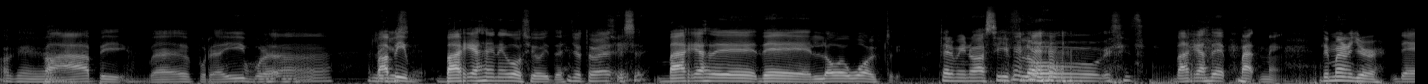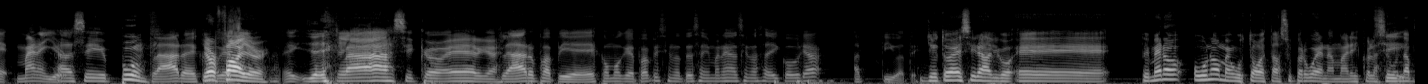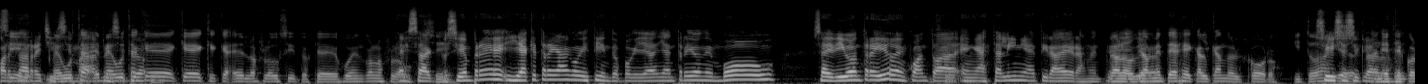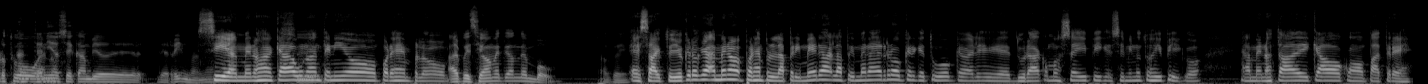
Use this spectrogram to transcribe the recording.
Ok, ya. Papi, ve, por ahí, por ahí. Papi, barrias de negocio, ¿viste? Yo te ese- Barrias de, de Lower Wall Street. terminó así, flow. Barrias de Batman. The manager. De Manager. Así, pum. Claro, es como You're que- fired. Eh, yeah. Clásico, verga. Claro, papi, es como que, papi, si no te sabes manejar, si no sabes cobrar, actívate. Yo te voy a decir algo. Eh, primero, uno, me gustó, está súper buena, marisco. La Sí, segunda parte sí, está rechísima. Me gusta, me gusta que, que, que- que, eh, los flowcitos, que jueguen con los flows. Exacto, Sí. siempre, y ya que traigan algo distinto, porque ya, ya han traído Dembow, o sea, y digo han traído en cuanto a, en esta línea de tiraderas, ¿me entiendes? Claro, obviamente recalcando el coro. Y todos Sí, han sí, sí, claro. han Este ten- coro estuvo han bueno. tenido ese cambio de, de ritmo, ¿no? Sí, al menos a cada uno han tenido, por ejemplo, Al principio metieron Dembow. Exacto, yo creo que al menos, por ejemplo, la primera, la primera de Rocker que tuvo que eh, durar como seis, y pico- seis minutos y pico, al menos estaba dedicado como para tres,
